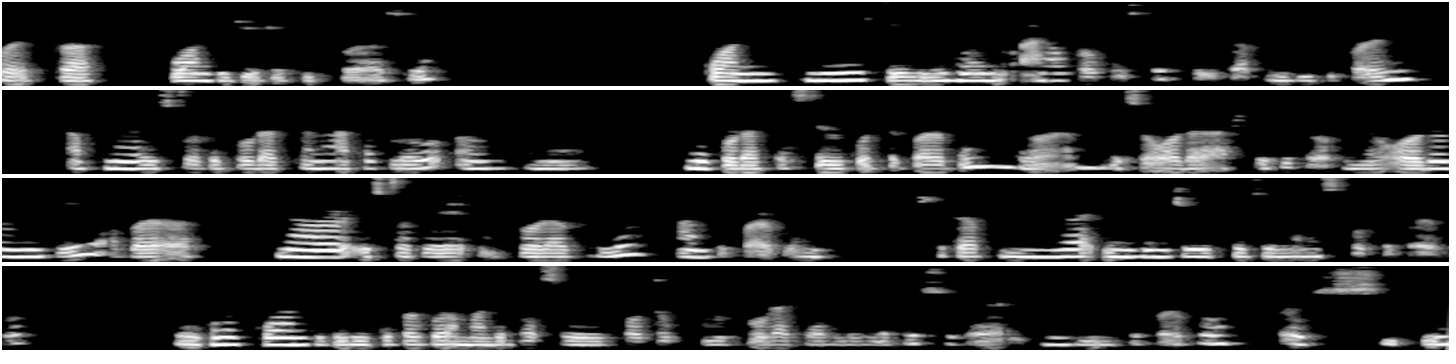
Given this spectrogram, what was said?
কয়েকটা কোয়ান্টিটি এটা ঠিক করা আছে। কন্টিনিউ সেলিং হয় আউট অফ স্টক এটা আপনি দিতে পারেন। আপনার স্টকে প্রোডাক্টটা না থাকলেও এখানে আপনি প্রোডাক্টটা সেল করতে পারবেন বেশি অর্ডার আসতেছে তো আপনি অর্ডার অনুযায়ী আবার আপনার স্টকে প্রোডাক্টগুলো আনতে পারবেন। সেটা আপনারা ইনভেন্টরিতে যে ম্যানেজ করতে পারব এখানে কোয়ান্টিটি দিতে পারব, আমাদের কাছে কতগুলো প্রোডাক্ট অ্যাভেলেবল আছে সেটা এখানে দিয়ে দিতে পারব। শিপিং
